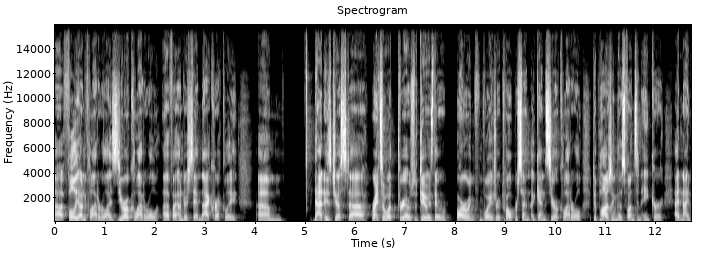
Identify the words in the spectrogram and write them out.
uh, fully uncollateralized, zero collateral, uh, if I understand that correctly. Um, that is just uh, right. So what Three Arrows would do is they were borrowing from Voyager at 12% against zero collateral, depositing those funds in Anchor at nine,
